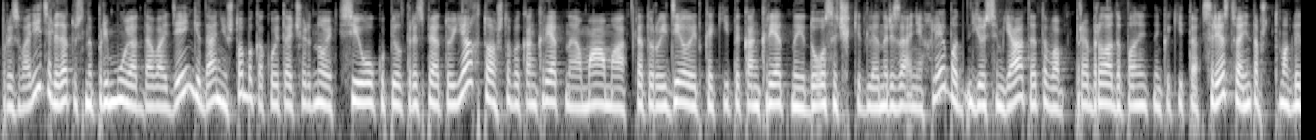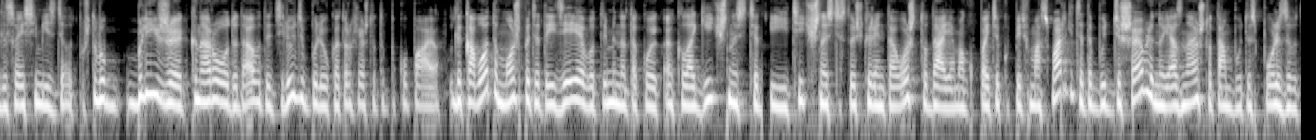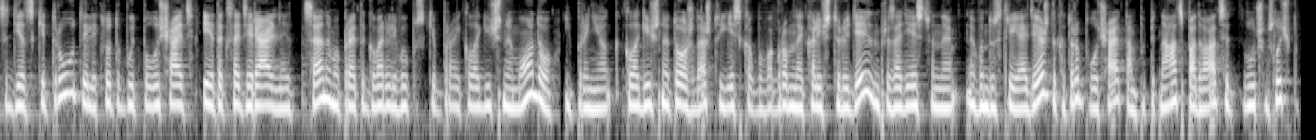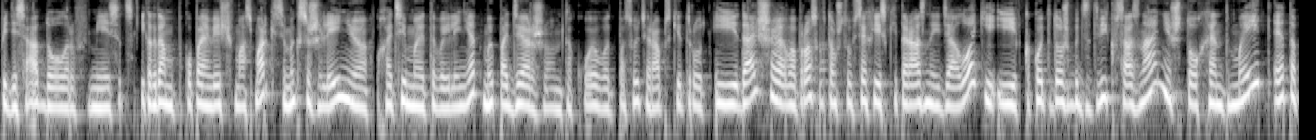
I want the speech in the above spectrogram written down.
производителей, да, то есть напрямую отдавать деньги, да, не чтобы какой-то очередной CEO купил 35-ю яхту, а чтобы конкретная мама, которая делает какие-то конкретные досочки для нарезания хлеба, ее семья от этого приобрела дополнительные какие-то средства, они там что-то могли для своей семьи сделать, чтобы ближе к народу, да, вот эти люди были, у которых я что-то покупаю. Для кого-то, может быть, эта идея вот именно такой экологичности и этичности с точки зрения того, что да, я могу пойти купить в масс-маркете, это будет дешевле, но я знаю, что там будет использоваться детский труд или кто-то будет получать, и это, кстати, реальные цены, мы про это говорили в выпуске про экологичную моду и про неэкологичную тоже, да, что есть как бы огромное количество людей, например, задействованы в индустрии одежды, которые получают там по 15, по 20, в лучшем случае по 50 долларов в месяц. И когда мы покупаем вещи в масс-маркете, мы, к сожалению, хотим мы этого или нет, мы поддерживаем такой вот, по сути, рабский труд. И дальше вопрос в том, что у всех есть какие-то разные идеологии, и какой-то должен быть сдвиг в сознании, что handmade — это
